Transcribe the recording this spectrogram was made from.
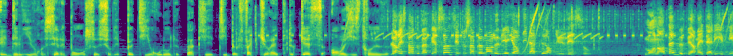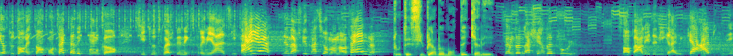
et délivre ses réponses sur des petits rouleaux de papier type facturette de caisse enregistreuse. Le restant de ma personne, c'est tout simplement le vieil ordinateur du vaisseau. Mon antenne me permet d'aller et venir tout en restant en contact avec mon corps. Si toutefois je peux m'exprimer ainsi. Aïe Ne marchez pas sur mon antenne Tout est superbement décalé, Ça me donne la chair de poule. Sans parler de migraine carabinée.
